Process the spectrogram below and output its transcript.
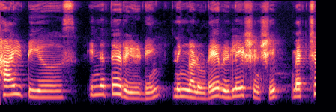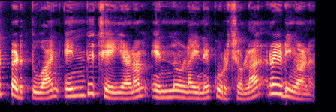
ഹായ് ഡിയേഴ്സ് ഇന്നത്തെ റീഡിംഗ് നിങ്ങളുടെ റിലേഷൻഷിപ്പ് മെച്ചപ്പെടുത്തുവാൻ എന്ത് ചെയ്യണം എന്നുള്ളതിനെ കുറിച്ചുള്ള റീഡിംഗ് ആണ്.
